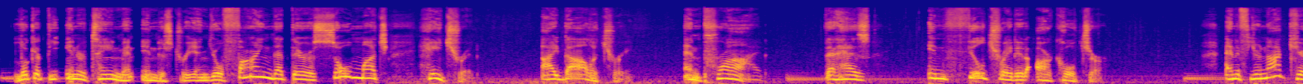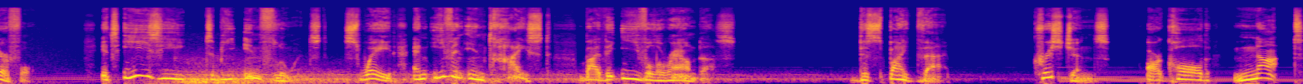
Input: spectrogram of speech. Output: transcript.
look at the entertainment industry, and you'll find that there is so much hatred, idolatry, and pride that has infiltrated our culture. And if you're not careful, it's easy to be influenced, swayed, and even enticed by the evil around us. Despite that, Christians are called not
